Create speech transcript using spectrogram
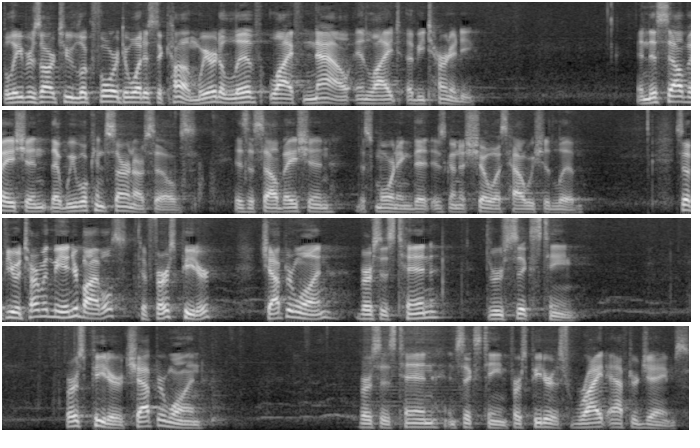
Believers are to look forward to what is to come. We are to live life now in light of eternity. And this salvation that we will concern ourselves is a salvation this morning that is going to show us how we should live. So if you would turn with me in your Bibles to 1 Peter chapter 1 verses 10 through 16. 1 Peter chapter 1 verses 10 and 16. 1 Peter is right after James.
